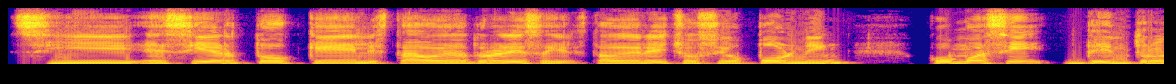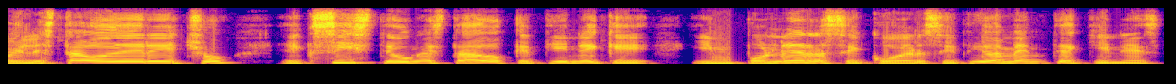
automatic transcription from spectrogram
si es cierto que el Estado de naturaleza y el Estado de Derecho se oponen, cómo así dentro del Estado de Derecho existe un Estado que tiene que imponerse coercitivamente a quienes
